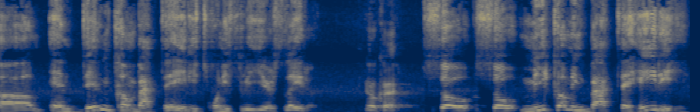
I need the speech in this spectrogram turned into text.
um, and didn't come back to Haiti twenty three years later. Okay. So so me coming back to Haiti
